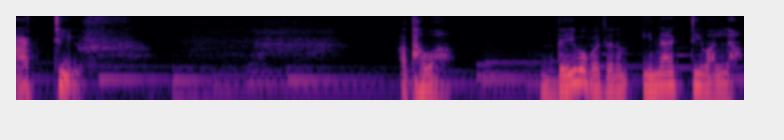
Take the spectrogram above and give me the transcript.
active അഥവാ ദൈവവചനം ഇനാക്റ്റീവ് അല്ല.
